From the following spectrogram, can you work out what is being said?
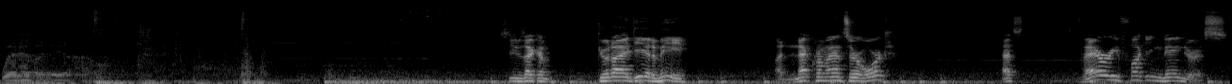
wherever they are. Seems like a good idea to me. A necromancer orc? That's very fucking dangerous.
